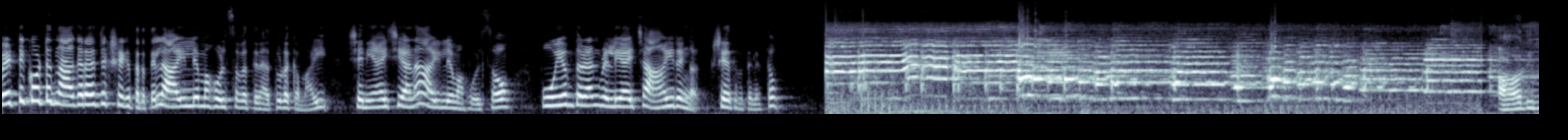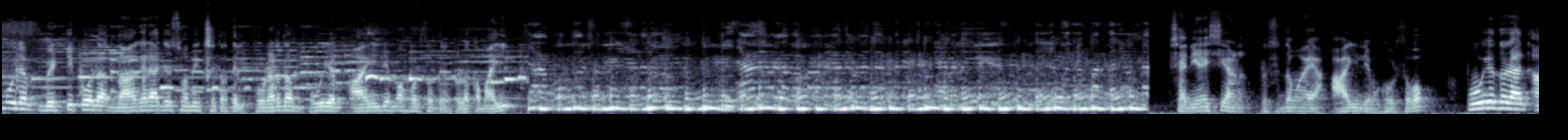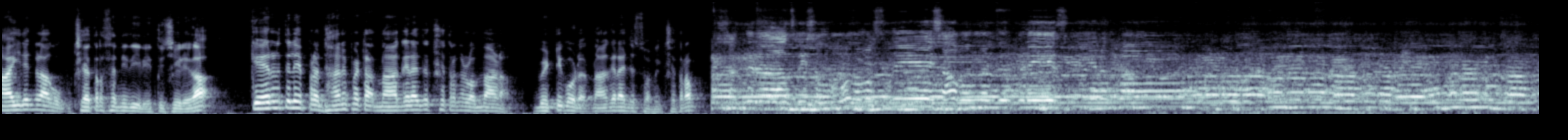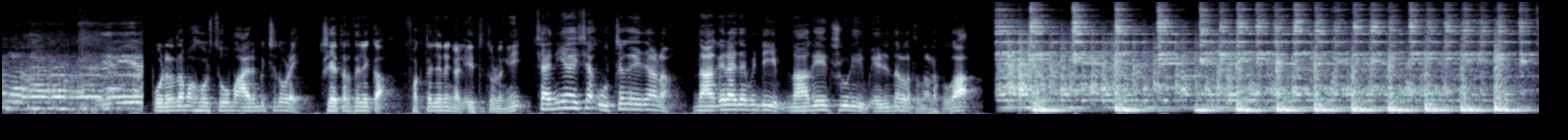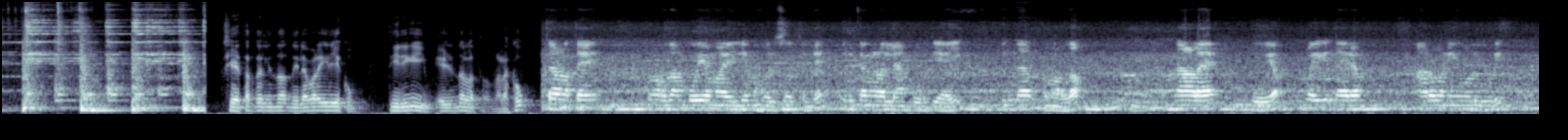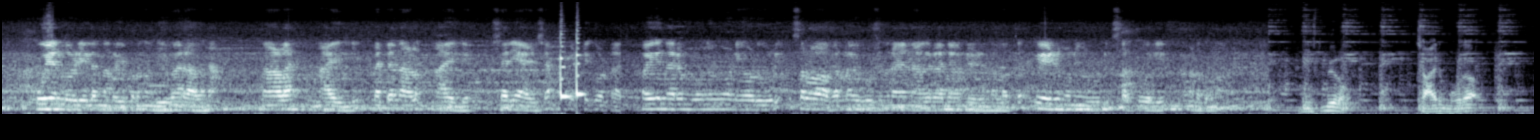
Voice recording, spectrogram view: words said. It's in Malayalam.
വെട്ടിക്കോട്ട് നാഗരാജ ക്ഷേത്രത്തിൽ ആയില്യ മഹോത്സവത്തിന് തുടക്കമായി. ശനിയാഴ്ചയാണ് ആയില്യ മഹോത്സവം. പൂയം തൊഴാൻ വെള്ളിയാഴ്ച ആയിരങ്ങൾ ക്ഷേത്രത്തിലെത്തും. ആദിമൂലം വെട്ടിക്കോട് നാഗരാജസ്വാമി ക്ഷേത്രത്തിൽ പുണർദം പൂയം ആയില്യ മഹോത്സവത്തിന് തുടക്കമായി. ശനിയാഴ്ചയാണ് പ്രസിദ്ധമായ ആയില്യ മഹോത്സവം. പൂയം തൊഴാൻ ആയിരങ്ങളാകും ക്ഷേത്രസന്നിധിയിൽ എത്തിച്ചേരുക. കേരളത്തിലെ പ്രധാനപ്പെട്ട നാഗരാജ ക്ഷേത്രങ്ങളൊന്നാണ് വെട്ടിക്കോട് നാഗരാജസ്വാമി ക്ഷേത്രം. പുനർദ മഹോത്സവം ആരംഭിച്ചതോടെ ക്ഷേത്രത്തിലേക്ക് ഭക്തജനങ്ങൾ എത്തിത്തുടങ്ങി. ശനിയാഴ്ച ഉച്ച കഴിഞ്ഞാണ് നാഗരാജാവിന്റെയും നാഗയക്ഷിയുടെയും എഴുന്നള്ളത്ത് നടക്കുക. ക്ഷേത്രത്തിൽ നിന്ന് നിലവറയിലേക്കും തിരികെയും എഴുന്നള്ളത്ത് നടക്കും. ഇത്തവണത്തെ പുണർദം പോയ മാലിന്യ മഹോത്സവത്തിന്റെ ഒരുക്കങ്ങളെല്ലാം പൂർത്തിയായി. ഇന്ന് പുണർദം നാളെ പൂയം വൈകുന്നേരം ആറു മണിയോടുകൂടി പൂയം തൊഴിൽ എന്നറിയപ്പെടുന്ന ദീപാരാധന നാളെ ആയില്യം മറ്റന്നാളും ആയില്യം ശനിയാഴ്ച വെട്ടിക്കോട്ട വൈകുന്നേരം മൂന്ന് മണിയോടുകൂടി സർവാഭരണ വിഭൂഷണനായ നാഗരാജാവിന്റെ എഴുന്നള്ളത്ത് ഏഴ് മണിയോടുകൂടി സർപ്പൂലിയും നടക്കുന്നതാണ് ബ്യൂറോ ചാരുമൂട്.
